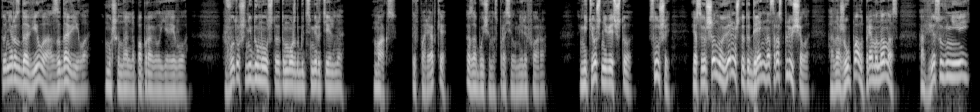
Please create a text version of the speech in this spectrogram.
то не раздавила, а задавила», — машинально поправил я его. «Вот уж не думал, что это может быть смертельно». «Макс, ты в порядке?» — озабоченно спросил Мелифара. «Метешь не весь что. Слушай, я совершенно уверен, что эта дрянь нас расплющила. Она же упала прямо на нас, а весу в ней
